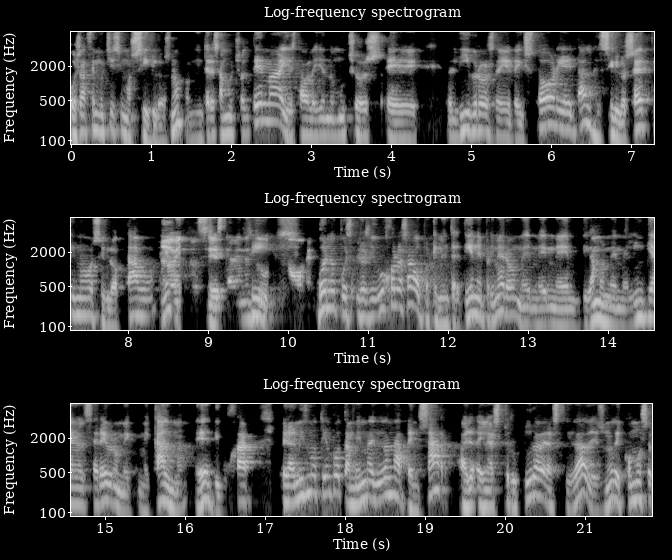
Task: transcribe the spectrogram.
pues hace muchísimos siglos, ¿no? Me interesa mucho el tema y he estado leyendo muchos eh, libros de, historia y tal, del siglo VII, siglo VIII. Sí, está sí. Bueno, pues los dibujos los hago porque me entretiene primero, me, digamos, me, limpian el cerebro, me, calma ¿eh? dibujar, pero al mismo tiempo también me ayudan a pensar en la estructura de las ciudades, ¿no? de cómo, se,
